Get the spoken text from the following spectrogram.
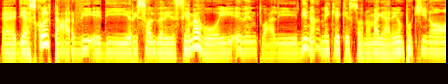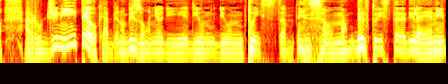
eh, di ascoltarvi e di risolvere insieme a voi eventuali dinamiche che sono magari un pochino arrugginite o che abbiano bisogno di, di, un, di un, twist, insomma, del twist di Leni.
